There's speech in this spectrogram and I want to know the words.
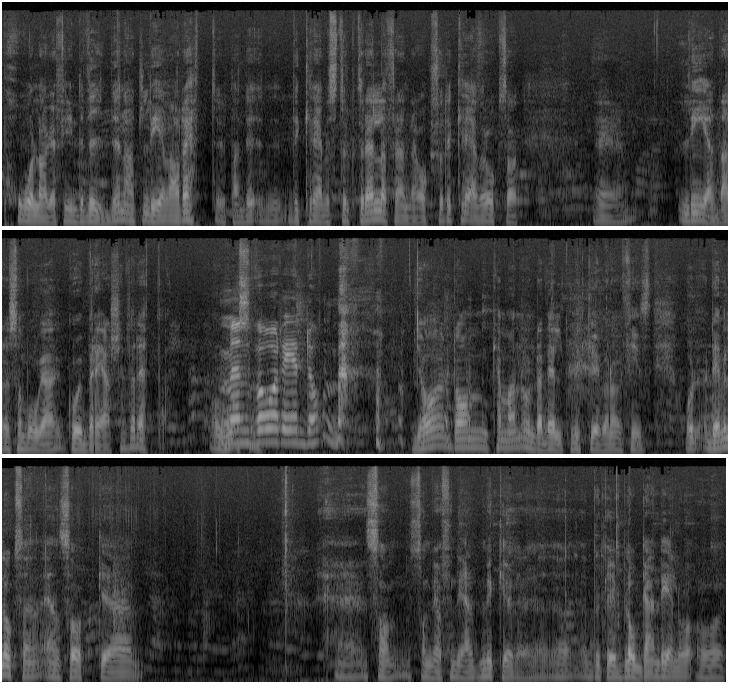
pålaga för individen att leva rätt utan det, det kräver strukturella förändringar också. Det kräver också eh, ledare som vågar gå i bräschen för detta. Och Men var är de? ja, de kan man undra väldigt mycket över om det finns. Och det är väl också en, en sak eh, eh som, som jag funderat mycket över. Jag, jag brukar ju blogga en del och, och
